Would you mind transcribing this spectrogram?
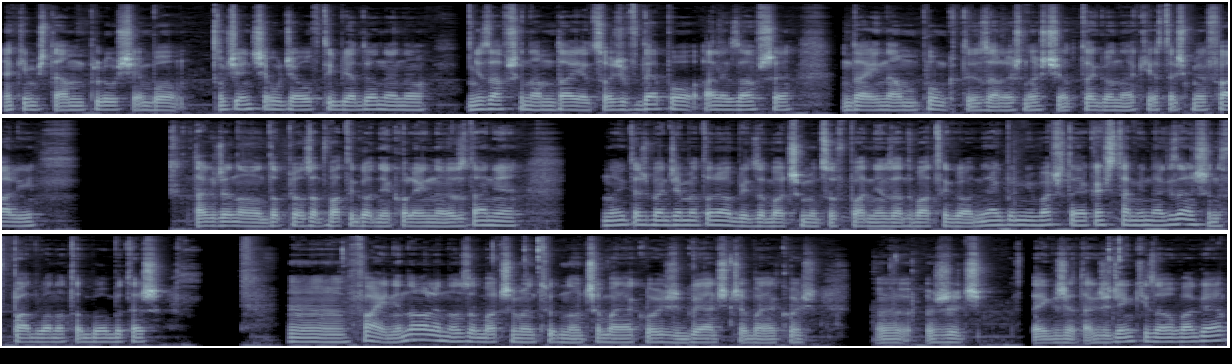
jakimś tam plusie, bo wzięcie udziału w Tibia Drone no nie zawsze nam daje coś w depo, ale zawsze daje nam punkty w zależności od tego na jakiej jesteśmy fali. Także no dopiero za dwa tygodnie kolejne rozdanie. No i też będziemy to robić, zobaczymy co wpadnie za dwa tygodnie. Jakby mi właśnie jakaś Stamina Extension wpadła, no to byłoby też yy, fajnie. No ale no zobaczymy, trudno, trzeba jakoś grać, trzeba jakoś yy, żyć w tej grze. Także dzięki za uwagę.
